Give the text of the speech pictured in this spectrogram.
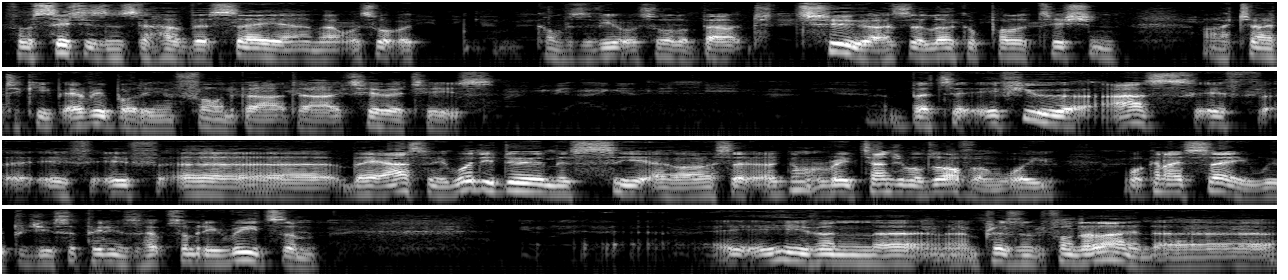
for citizens to have their say, and that was what the Conference of Europe was all about too. As a local politician, I try to keep everybody informed about our activities. But if you ask, if if if uh, they ask me, what do you do this CEO? I say, I don't really tangible to offer. Well, what can I say? We produce opinions. Hope somebody reads them. Even uh, President von der Leyen uh,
